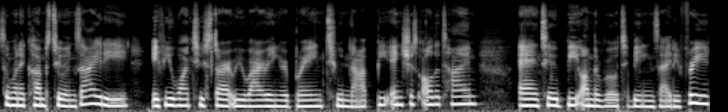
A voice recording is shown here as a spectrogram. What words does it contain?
So, when it comes to anxiety, if you want to start rewiring your brain to not be anxious all the time and to be on the road to being anxiety free,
